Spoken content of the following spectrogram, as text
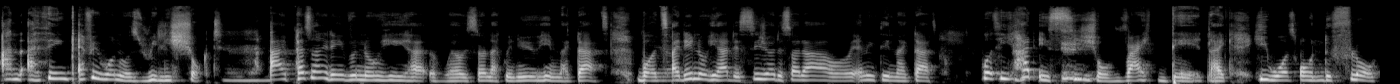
and I think everyone was really shocked. Mm. I personally didn't even know he had, well, it's not like we knew him like that, but Yeah. I didn't know he had a seizure disorder or anything like that. but he had a seizure right there. Like he was on the floor.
